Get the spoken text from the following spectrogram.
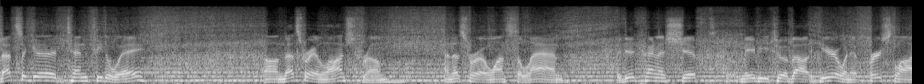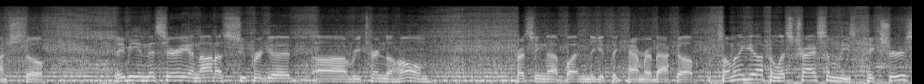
That's a good 10 feet away. Um, that's where I launched from, and that's where it wants to land. It did kind of shift maybe to about here when it first launched, so maybe in this area not a super good uh, return to home. Pressing that button to get the camera back up. So I'm gonna get up and let's try some of these pictures.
